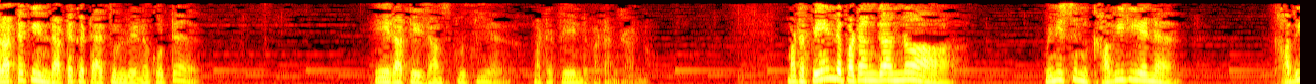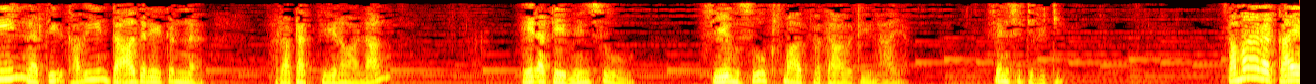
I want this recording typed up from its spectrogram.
රටකින් රටකට ඇතුල් වෙනකොට ඒ රටේ සංස්කෘතිය මට පේන්න පටන් ගන්නවා. මට පේන්න පටන් ගන්නවා මිනිසුන් කවි ලියන කවීන් නැති කවීන්ට ආදරය කරන රටක් තියෙනවා නම් ඒ රටේ මිනිස්සු සියුම් සූක්ෂමාත්මතාව තියෙන අය සෙන්සිටිවිටි සමහර අය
